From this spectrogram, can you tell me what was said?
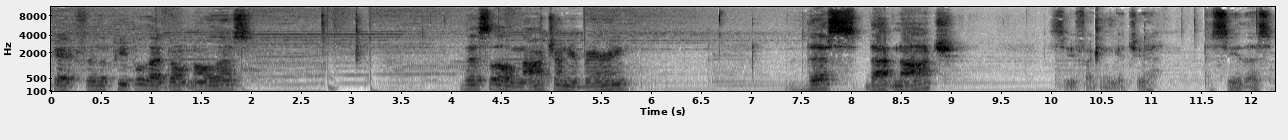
Okay, for the people that don't know this, this little notch on your bearing, this, that notch, see if I can get you to see this.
